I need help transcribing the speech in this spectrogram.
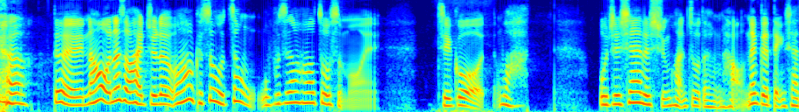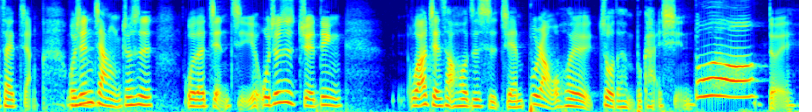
对，然后我那时候还觉得啊，可是我这样我不知道他要做什么，哎，结果哇。我觉得现在的循环做得很好，那个等一下再讲。我先讲就是我的剪辑，嗯、我就是决定我要减少后置时间，不然我会做得很不开心。对啊，对。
